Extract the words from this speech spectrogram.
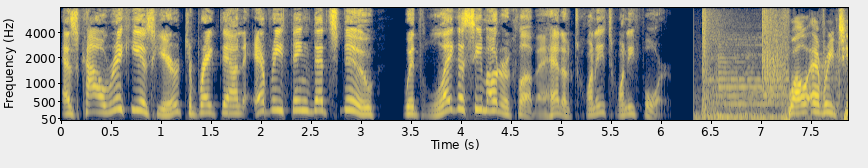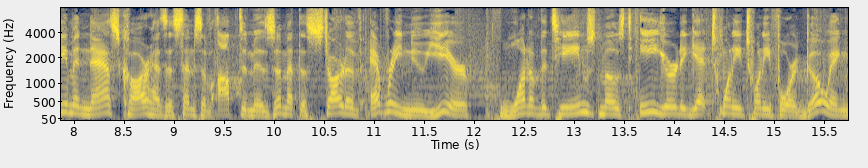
as Kyle Rickey is here to break down everything that's new with Legacy Motor Club ahead of 2024. While every team in NASCAR has a sense of optimism at the start of every new year, one of the teams most eager to get 2024 going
